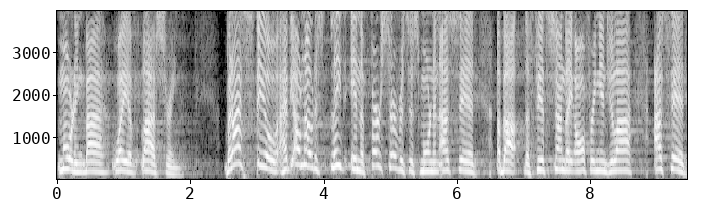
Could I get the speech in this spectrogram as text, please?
morning by way of live stream. But I still, have y'all noticed, leave in the first service this morning, I said about the fifth Sunday offering in July, I said,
